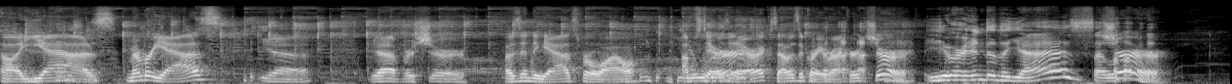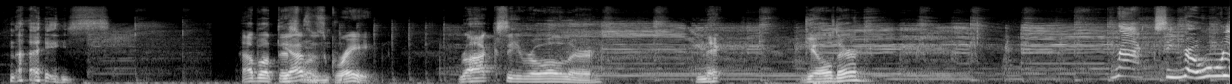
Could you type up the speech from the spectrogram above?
uh, Yaz. Remember Yaz? Yeah, yeah, for sure. I was into Yaz for a while. Upstairs were? at Eric's. That was a great record. Sure. You were into the Yaz? I Sure. loved it. Nice. How about this Yaz one? was great. Roxy Roller. Nick Gilder. Roxy Roller.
